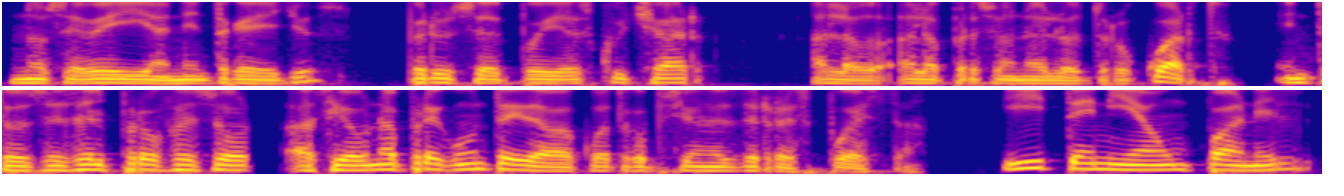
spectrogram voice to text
no se veían entre ellos, pero usted podía escuchar a la, a la, persona del otro cuarto. Entonces el profesor hacía una pregunta y daba cuatro opciones de respuesta y tenía un panel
